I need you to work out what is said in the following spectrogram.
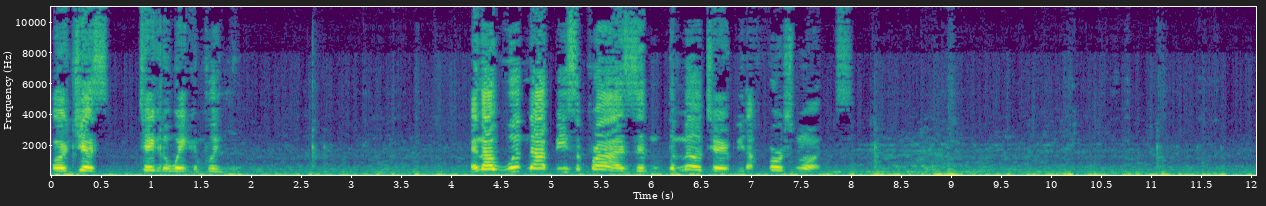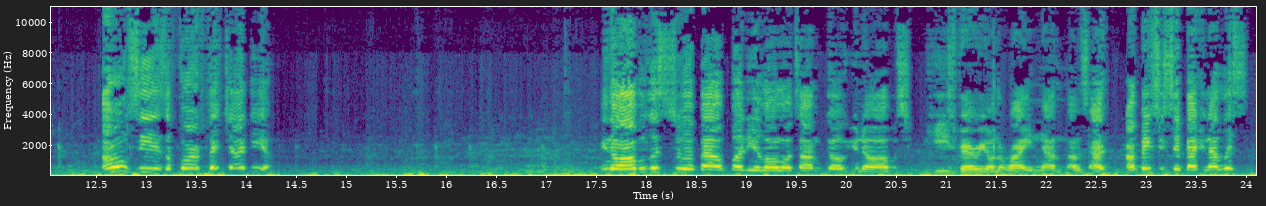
or just taken away completely. Be surprised if the military be the first ones. I don't see it as a far fetched idea. You know, I was listening to about Buddy a long, long time ago. You know, I was he's very on the right, and I'm, I, I basically sit back and I listen.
